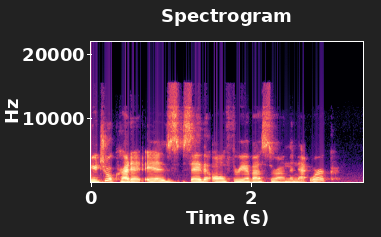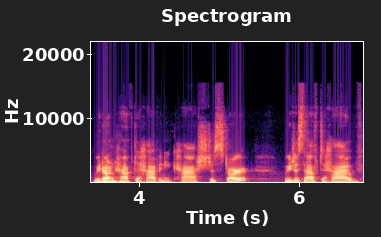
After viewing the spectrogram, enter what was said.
Mutual credit is say that all three of us are on the network. We don't have to have any cash to start. We just have to have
